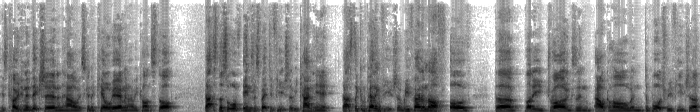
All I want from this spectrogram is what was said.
his codeine addiction and how it's going to kill him and how he can't stop. That's the sort of introspective future that we can hear. That's the compelling future. We've heard enough of the bloody drugs and alcohol and debauchery future.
